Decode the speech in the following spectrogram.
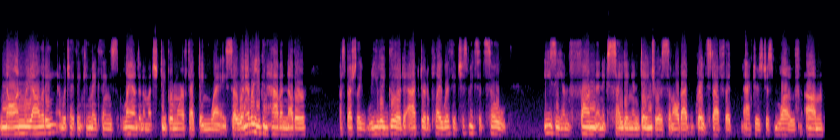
non-reality, which I think can make things land in a much deeper, more affecting way. So whenever you can have another, especially really good actor to play with, it just makes it so easy and fun and exciting and dangerous and all that great stuff that actors just love. Um,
